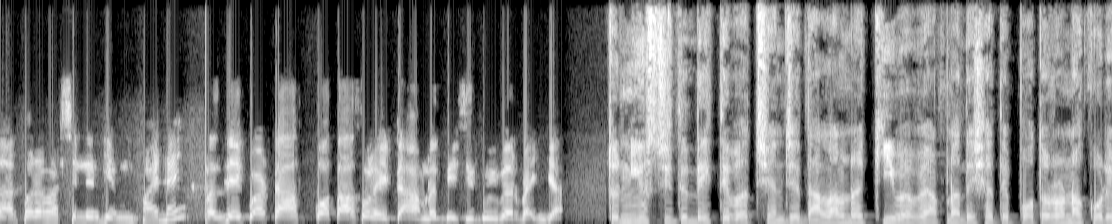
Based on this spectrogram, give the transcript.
তারপর আমার ছেলের গেম হয় নাই। যে কটা কথা আসলে এটা আমরা দিছি দুইবার ভাঙ্গা। তো নিউজটিতে দেখতে পাচ্ছেন যে দালালরা কীভাবে আপনাদের সাথে প্রতারণা করে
